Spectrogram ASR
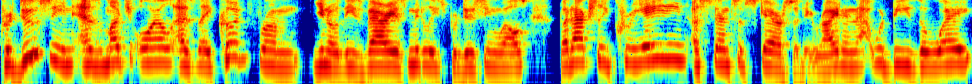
producing as much oil as they could from you know these various middle east producing wells but actually creating a sense of scarcity right and that would be the way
